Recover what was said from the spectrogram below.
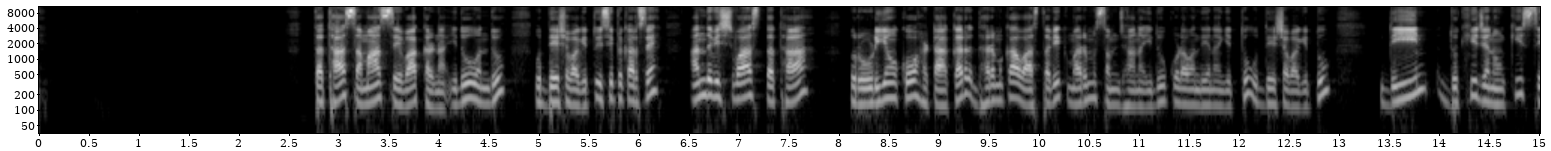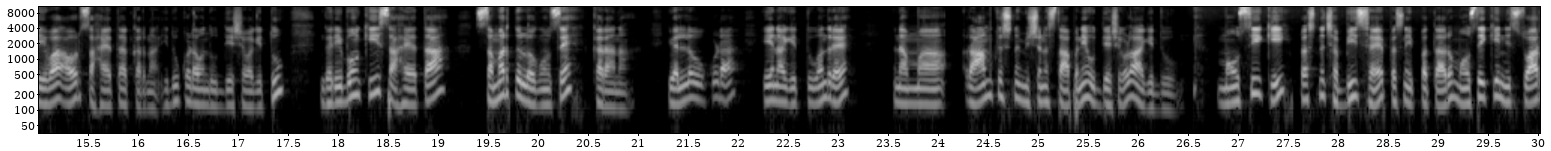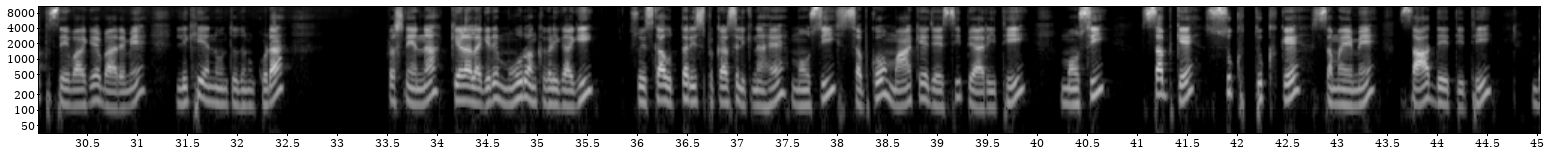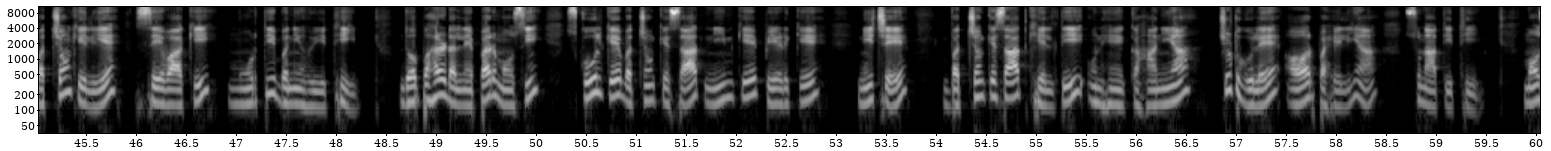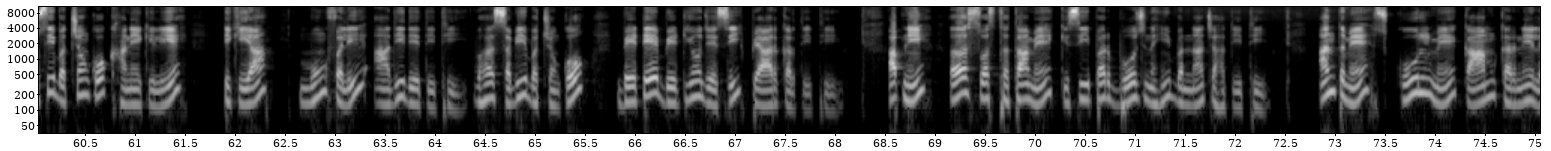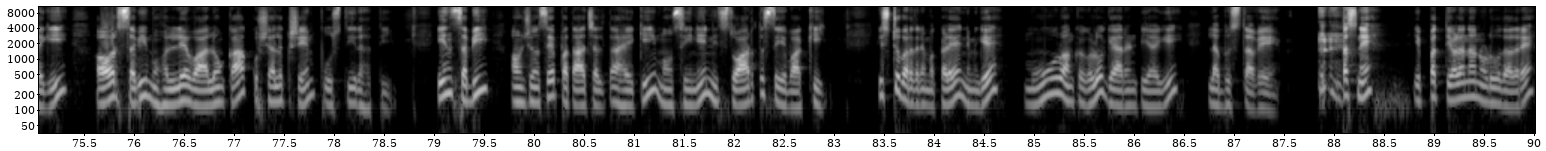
ತಥಾ ಸಮಾಜ ಸೇವಾ करना ಇದು ಒಂದು ಉದ್ದೇಶವಾಗಿತ್ತು. ಇಸಿ प्रकार से अंधविश्वास तथा ರೂಢಿಯೋಂ ಕೋ ಹಟಾಕರ್ ಧರ್ಮ ಕಾ ವಾಸ್ತವಿಕ ಮರ್ಮ ಸಮಜಾನ ಇದು ಕೂಡ ಒಂದೇನಾಗಿತ್ತು, ಉದ್ದೇಶವಾಗಿತ್ತು. ದೀನ್ ದುಃಖಿ ಜನೋಕಿ ಸೇವಾ ಅವ್ರ ಸಹಾಯತಾ ಕರ್ನಾ ಇದು ಕೂಡ ಒಂದು ಉದ್ದೇಶವಾಗಿತ್ತು. ಗರೀಬೋಕಿ ಸಹಾಯತಾ ಸಮರ್ಥ ಲೋಗೋ ಸೆ ಕರಾನ. ಇವೆಲ್ಲವೂ ಕೂಡ ಏನಾಗಿತ್ತು ಅಂದರೆ ನಮ್ಮ ರಾಮಕೃಷ್ಣ ಮಿಷನ್ ಸ್ಥಾಪನೆಯ ಉದ್ದೇಶಗಳು ಆಗಿದ್ದು ಮೌಸಿ ಕಿ ಪ್ರಶ್ನೆ ಛಬ್ಬೀಸ್ है ಪ್ರಶ್ನೆ ಇಪ್ಪತ್ತಾರು ಮೌಸಿ ಕಿ ನಿಸ್ವಾರ್ಥ ಸೇವಾಗೆ ಬಾರೆ ಮೇ ಲಿಖಿ ಅನ್ನುವಂಥದ್ದನ್ನು ಕೂಡ ಪ್ರಶ್ನೆಯನ್ನ ಕೇಳಲಾಗಿದೆ ಮೂರು ಅಂಕಗಳಿಗಾಗಿ सो इसका उत्तर इस प्रकार से लिखना है मौसी सबको माँ के जैसी प्यारी थी मौसी सबके सुख दुख के समय में साथ देती थी बच्चों के लिए सेवा की मूर्ति बनी हुई थी दोपहर डलने पर मौसी स्कूल के बच्चों के साथ नीम के पेड़ के नीचे बच्चों के साथ खेलती उन्हें कहानियाँ, चुटगुले और पहेलियाँ सुनाती थी। मौसी बच्चों को खाने के लिए टिकिया, मूंगफली आदि देती थी। वह सभी बच्चों को बेटे बेटियों जैसी प्यार करती थी। अपनी अस्वस्थता में किसी पर बोझ नहीं बनना चाहती थी। अंत में स्कूल में काम करने लगी और सभी मोहल्ले वालों का कुशल क्षेम पूछती रहती। इन सभी अंशों से पता चलता है कि मौसी ने निस्वार्थ सेवा की। ಇಷ್ಟು ಬರೆದ್ರೆ ಮಕ್ಕಳೇ ನಿಮಗೆ ಮೂರು ಅಂಕಗಳು ಗ್ಯಾರಂಟಿಯಾಗಿ ಲಭಿಸ್ತವೆ ಪ್ರಶ್ನೆ ಇಪ್ಪತ್ತೇಳನ ನೋಡುವುದಾದರೆ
